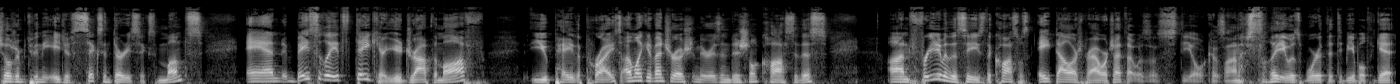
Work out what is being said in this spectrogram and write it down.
children between the age of six and 36 months and basically, it's daycare. You drop them off, you pay the price. Unlike Adventure Ocean, there is an additional cost to this. On Freedom of the Seas, the cost was eight dollars per hour, which I thought was a steal because honestly, it was worth it to be able to get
